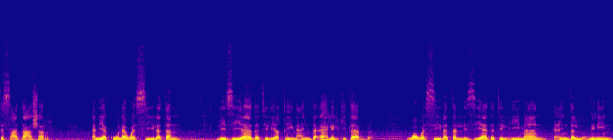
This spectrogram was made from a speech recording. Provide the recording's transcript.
تسعة عشر أن يكون وسيلة لزيادة اليقين عند أهل الكتاب ووسيلة لزيادة الإيمان عند المؤمنين.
